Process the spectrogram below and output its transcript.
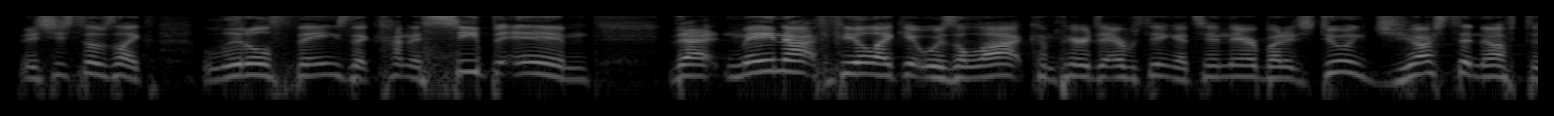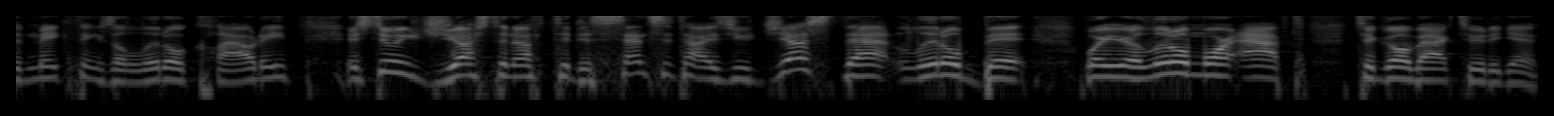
and it's just those like little things that kind of seep in that may not feel like it was a lot compared to everything that's in there, but it's doing just enough to make things a little cloudy. It's doing just enough to desensitize you just that little bit where you're a little more apt to go back to it again.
